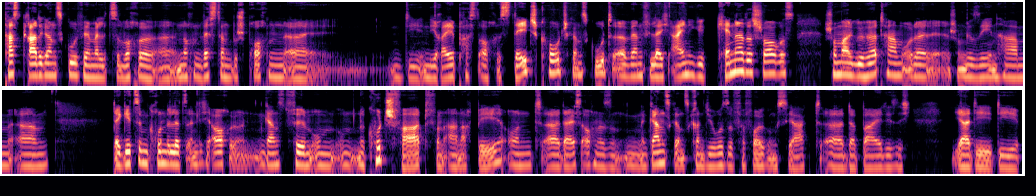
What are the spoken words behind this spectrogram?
passt gerade ganz gut. Wir haben ja letzte Woche äh, noch einen Western besprochen. Äh, die, in die Reihe passt auch Stagecoach ganz gut. Äh, werden vielleicht einige Kenner des Genres schon mal gehört haben oder äh, schon gesehen haben. Ähm, da geht es im Grunde letztendlich auch einen ganzen Film um, um eine Kutschfahrt von A nach B und äh, da ist auch eine, eine ganz, ganz grandiose Verfolgungsjagd äh, dabei, die sich ja die, die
